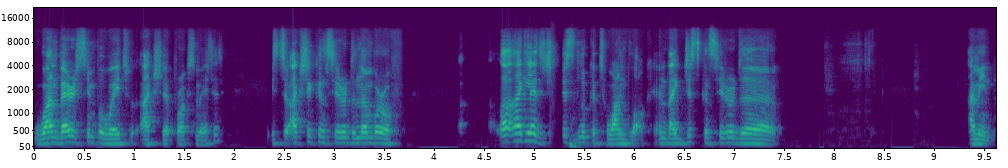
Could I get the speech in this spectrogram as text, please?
one very simple way to actually approximate it is to actually consider the number of, like let's just look at one block and like just consider the, I mean,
